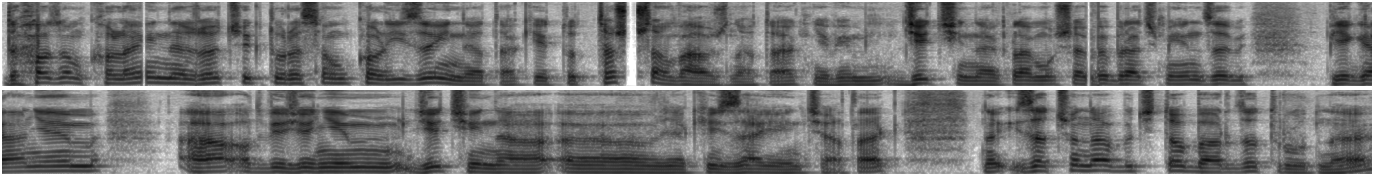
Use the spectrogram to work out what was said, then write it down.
dochodzą kolejne rzeczy, które są kolizyjne, takie, to też są ważne, tak? Nie wiem, dzieci nagle muszę wybrać między bieganiem, a odwiezieniem dzieci na e, jakieś zajęcia, tak? No i zaczyna być to bardzo trudne,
